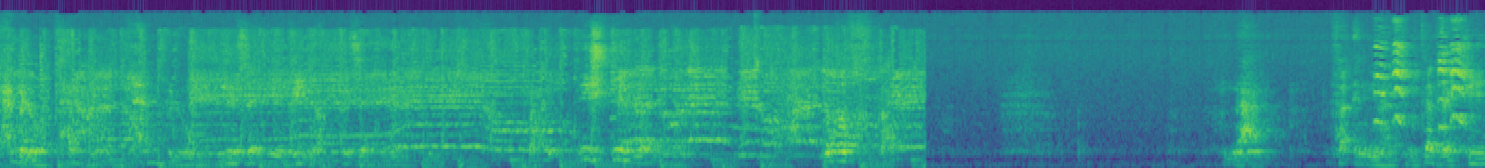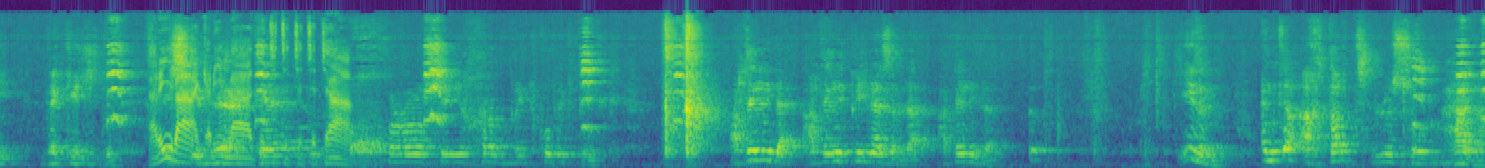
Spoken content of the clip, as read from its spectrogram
حبلوا حبلوا جزائرية جزائرية إيش تبغى؟ ماذا تختار؟ فإن أنت ذكي ذكي جدا. غريبة خروشي يخرب بيتك وبيتك. أعطيني ذا أعطيني بينازل ذا أعطيني ذا إذا أنت أخترت لسو هذا.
